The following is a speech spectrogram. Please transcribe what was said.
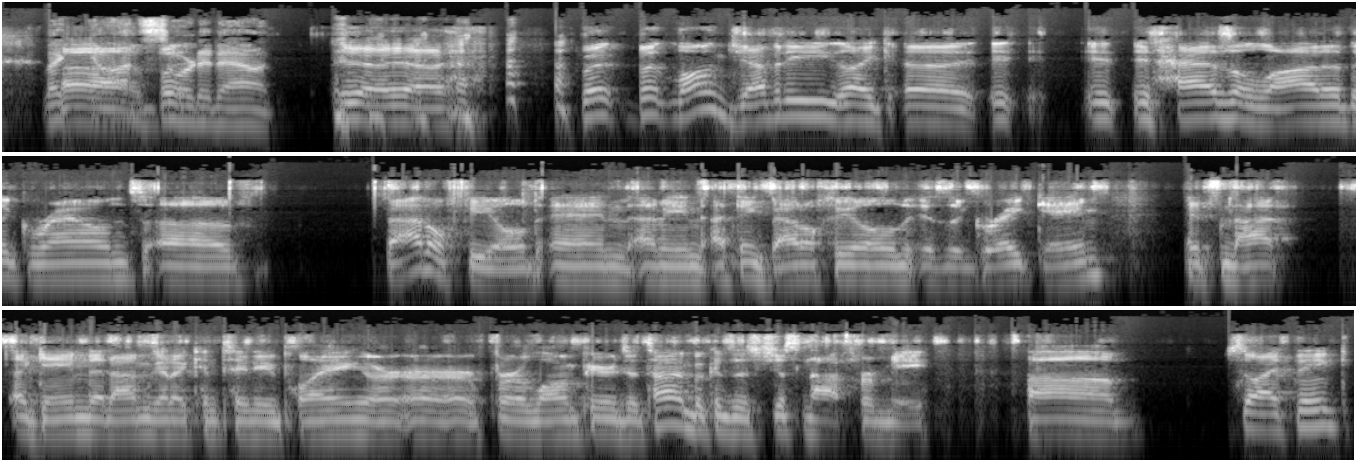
Like Uh, God but- sorted out. Yeah, yeah. but but longevity, like uh, it, it it has a lot of the grounds of Battlefield, and I mean, I think Battlefield is a great game. It's not a game that I'm going to continue playing or, or for long periods of time because it's just not for me. Um, so I think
